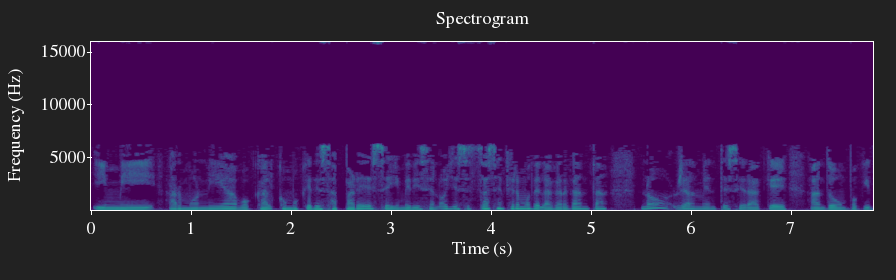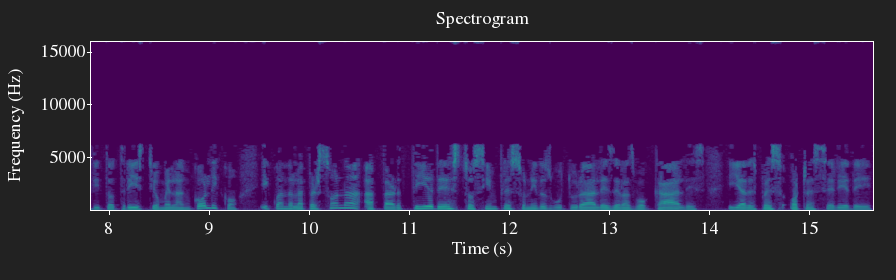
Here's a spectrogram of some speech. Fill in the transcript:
y mi armonía vocal como que desaparece y me dicen, oye, ¿estás enfermo de la garganta? No, realmente será que ando un poquitito triste o melancólico. Y cuando la persona a partir de estos simples sonidos guturales de las vocales y ya después otra serie de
